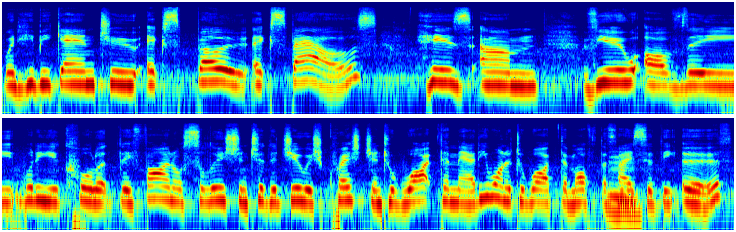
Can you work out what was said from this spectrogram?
when he began to expo- espouse his um, view of the, what do you call it, the final solution to the Jewish question to wipe them out. He wanted to wipe them off the face of the earth.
